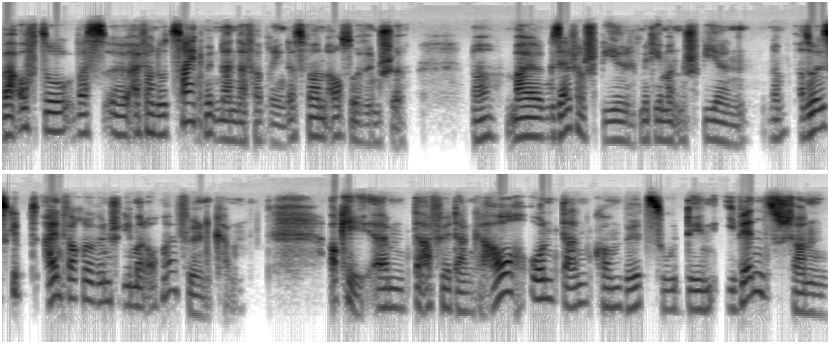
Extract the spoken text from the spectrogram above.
war oft so was äh, einfach nur Zeit miteinander verbringen. Das waren auch so Wünsche. Ne? Mal ein Gesellschaftsspiel mit jemandem spielen. Ne? Also es gibt einfache Wünsche, die man auch mal erfüllen kann. Okay, ähm, dafür danke auch. Und dann kommen wir zu den Events schon.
